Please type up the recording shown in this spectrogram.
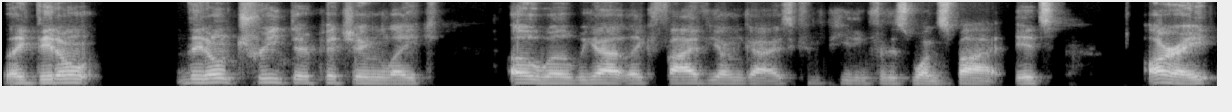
Like they don't they don't treat their pitching like, oh well, we got like five young guys competing for this one spot. It's all right,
